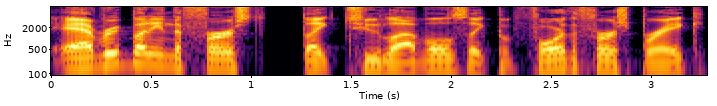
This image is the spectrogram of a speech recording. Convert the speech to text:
everybody in the first like two levels, like before the first break.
